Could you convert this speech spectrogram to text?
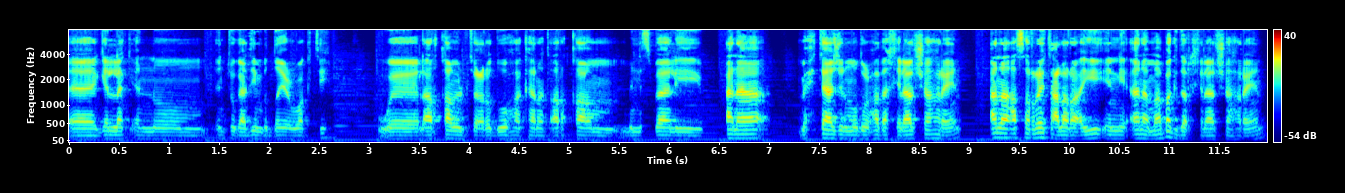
آه، قال لك إنه أنتم قاعدين بتضيعوا وقتي والأرقام اللي بتعرضوها كانت أرقام بالنسبة لي أنا محتاج الموضوع هذا خلال شهرين. أنا أصريت على رأيي إني أنا ما بقدر خلال شهرين.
